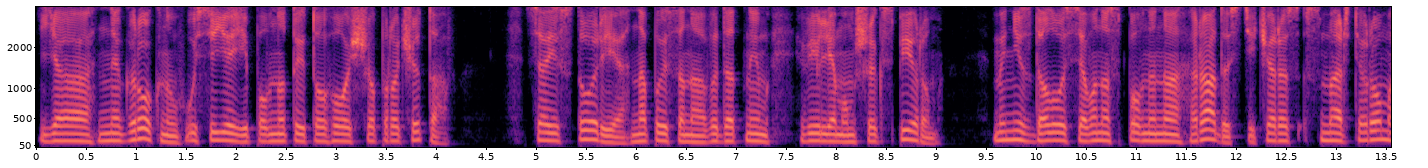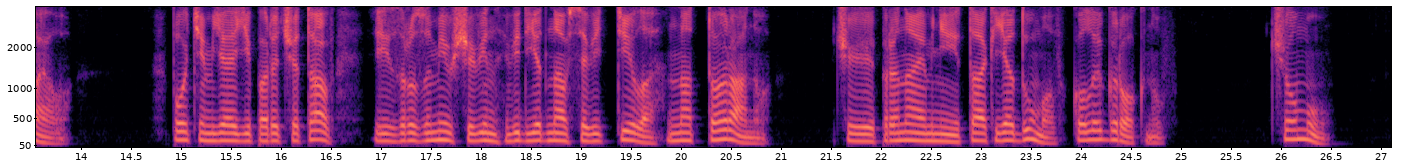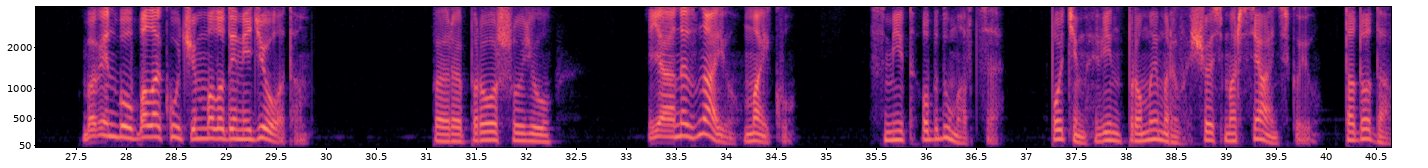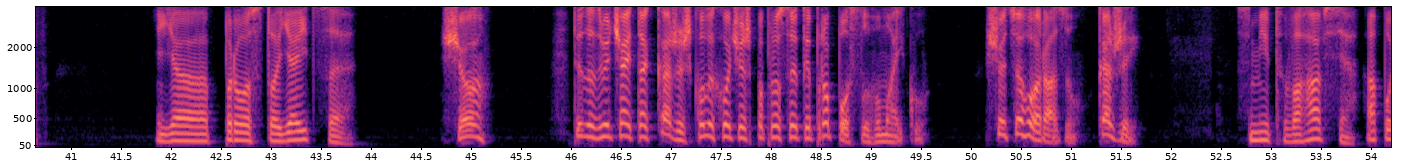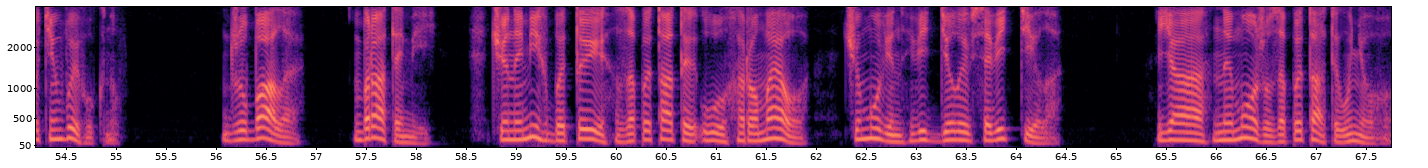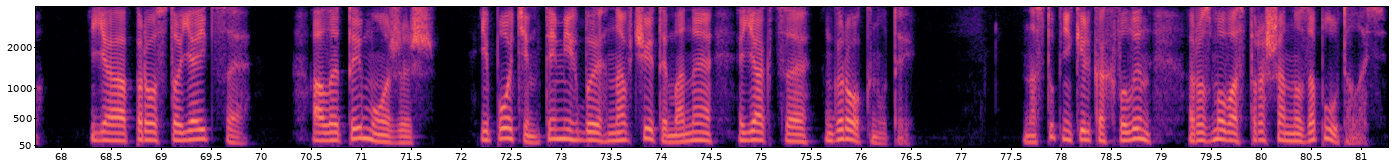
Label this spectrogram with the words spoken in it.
Я не грокнув усієї повноти того, що прочитав. Ця історія, написана видатним Вільямом Шекспіром, мені здалося, вона сповнена радості через смерть Ромео. Потім я її перечитав і зрозумів, що він від'єднався від тіла надто рано, чи принаймні так я думав, коли грокнув. Чому? Бо він був балакучим молодим ідіотом. Перепрошую, я не знаю, Майку. Сміт обдумав це. Потім він промимрив щось марсіанською та додав Я просто яйце. Що? Ти зазвичай так кажеш, коли хочеш попросити про послугу, Майку. Що цього разу? Кажи. Сміт вагався, а потім вигукнув Джубале, брате мій, чи не міг би ти запитати у Ромео, чому він відділився від тіла? Я не можу запитати у нього. Я просто яйце, але ти можеш, і потім ти міг би навчити мене, як це грокнути. Наступні кілька хвилин розмова страшенно заплуталась.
